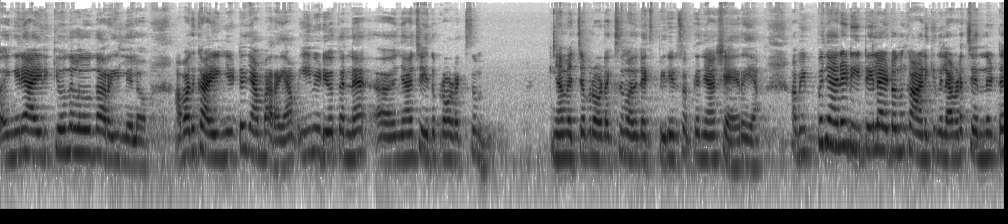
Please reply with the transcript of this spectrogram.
എങ്ങനെ ആയിരിക്കുമോ എന്നുള്ളതൊന്നും അറിയില്ലല്ലോ. അപ്പോൾ അത് കഴിഞ്ഞിട്ട് ഞാൻ പറയാം. ഈ വീഡിയോ തന്നെ ഞാൻ ചെയ്ത പ്രോഡക്ട്സും ഞാൻ വെച്ച പ്രോഡക്ട്സും അതിന്റെ എക്സ്പീരിയൻസ് ഒക്കെ ഞാൻ ഷെയർ ചെയ്യാം. അപ്പോൾ ഇപ്പോൾ ഞാൻ ഡീറ്റെയിൽ ആയിട്ടൊന്നും കാണിക്കുന്നില്ല. അവിടെ ചെന്നിട്ട്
